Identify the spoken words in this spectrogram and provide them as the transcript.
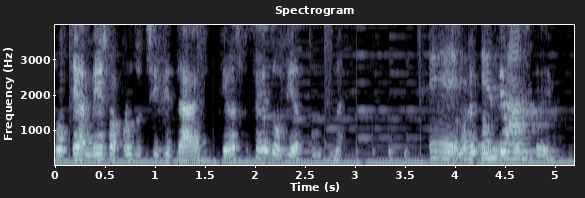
não tem a mesma produtividade, porque antes você resolvia tudo, né? É, exato. Você.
